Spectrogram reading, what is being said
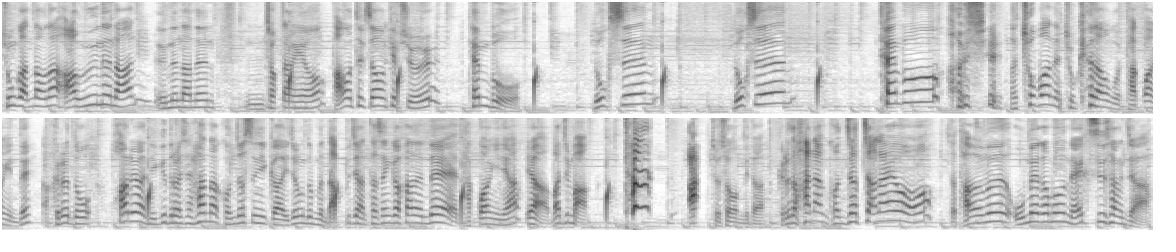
좋은 거 안 나오나? 아 은은한? 은은한은 음, 적당해요. 방어 특성 캡슐. 템부. 녹슨. 녹슨 템부 아씨. 아, 초반에 좋게 나오고 닭광인데? 아, 그래도 화려한 이그드라실 하나 건졌으니까 이 정도면 나쁘지 않다 생각하는데 닭광이냐? 야 마지막. 탁아 죄송합니다. 그래도 하나 건졌잖아요. 자 다음은 오메가몬 X 상자.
